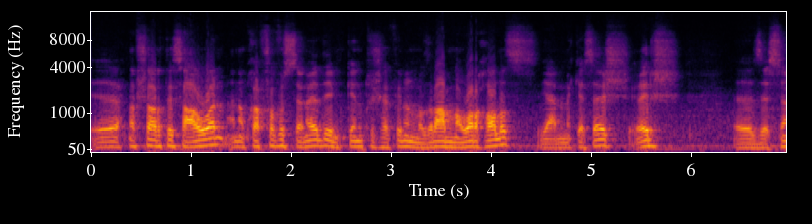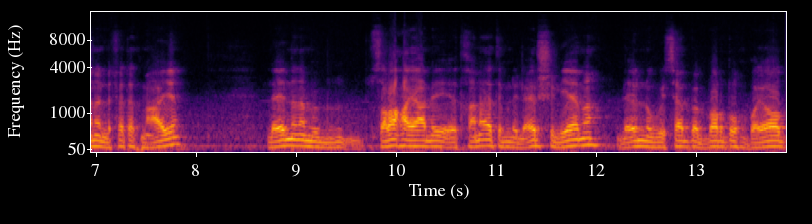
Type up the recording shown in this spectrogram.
آه، إحنا في شهر تسعة أول أنا مخففه السنة دي يمكن أنتوا شايفين المزرعة منورة خالص يعني ما كساش عرش آه، زي السنة اللي فاتت معايا لأن أنا بصراحة يعني اتخنقت من العرش الياما لأنه بيسبب برضه بياض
